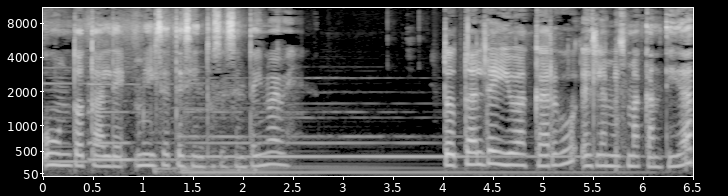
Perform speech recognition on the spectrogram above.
un total de 1.769. Total de IVA a cargo es la misma cantidad,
